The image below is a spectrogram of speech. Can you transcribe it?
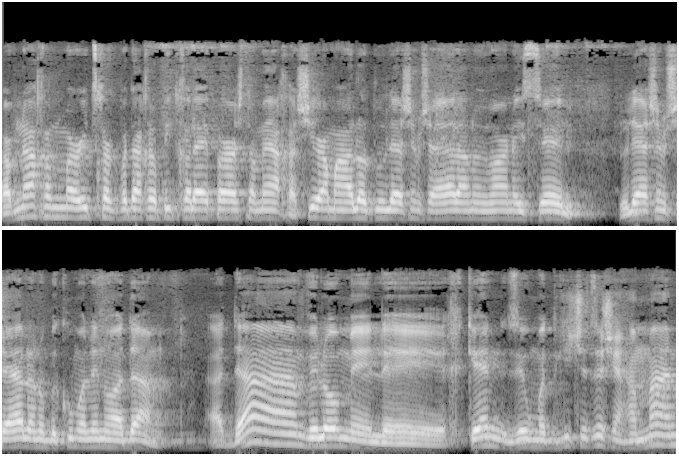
רב נחמן מר יצחק פתח לפית חלאי פרשת מאחה, שיר המעלות לולי השם שהיה לנו עם ארנה ישראל, לולי השם שהיה לנו בקום עלינו אדם. אדם ולא מלך, כן? זה הוא מדגיש את זה שהמן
